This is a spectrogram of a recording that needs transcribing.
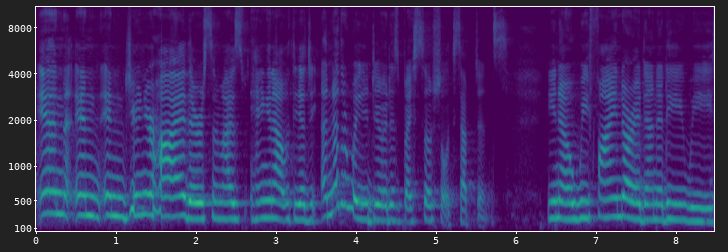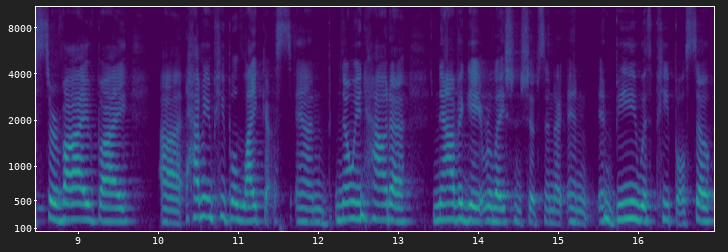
in, in, in junior high, there was some, I was hanging out with the edgy. Another way you do it is by social acceptance. You know, we find our identity, we survive by uh, having people like us and knowing how to navigate relationships and, and, and be with people. So,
